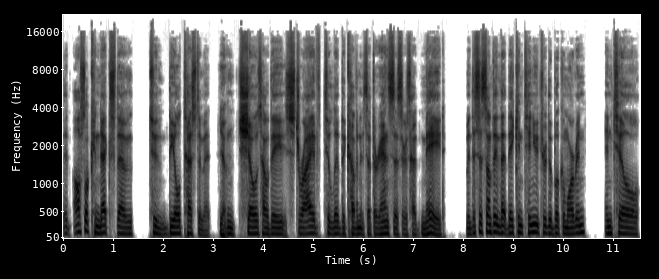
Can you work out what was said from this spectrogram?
it also connects them to the Old Testament Yeah. and shows how they strive to live the covenants that their ancestors had made. And this is something that they continued through the Book of Mormon until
